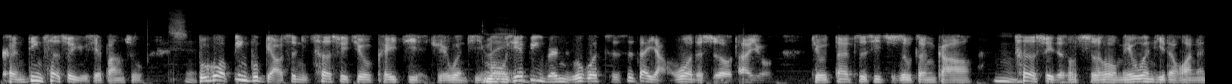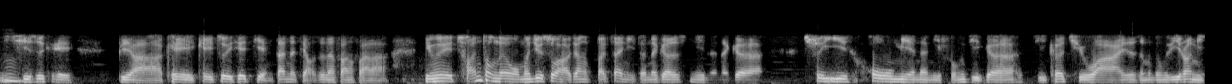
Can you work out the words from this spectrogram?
肯定侧睡有些帮助，是不过并不表示你侧睡就可以解决问题。某些病人如果只是在仰卧的时候，他有就他窒息指数增高，嗯侧睡的时候没有问题的话呢，嗯你其实可以。比啊，可以可以做一些简单的矫正的方法啦。因为传统的我们就说，好像把在你的那个你的那个睡衣后面呢，你缝几个几颗球啊，还是什么东西，让你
